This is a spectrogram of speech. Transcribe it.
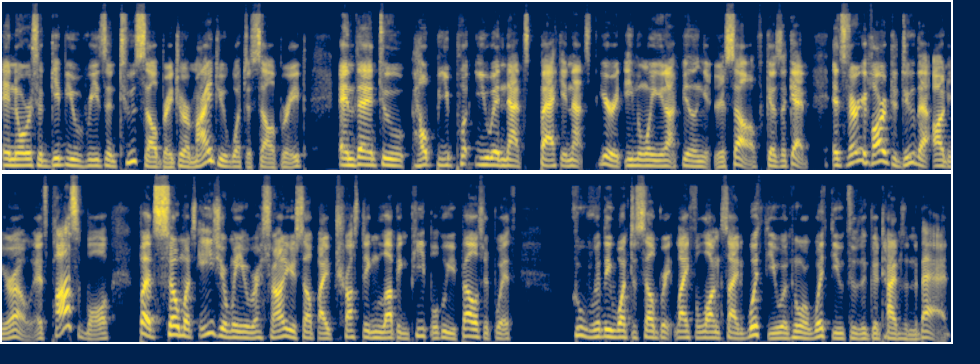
in order to give you reason to celebrate, to remind you what to celebrate, and then to help you put you in that back in that spirit, even when you're not feeling it yourself. Because again, it's very hard to do that on your own. It's possible, but it's so much easier when you surround yourself by trusting, loving people who you fellowship with who really want to celebrate life alongside with you and who are with you through the good times and the bad.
